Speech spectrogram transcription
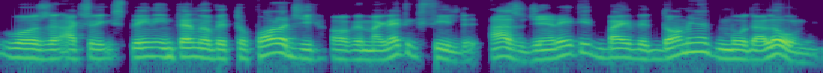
was actually explained in terms of a topology of a magnetic field as generated by the dominant mode alone.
